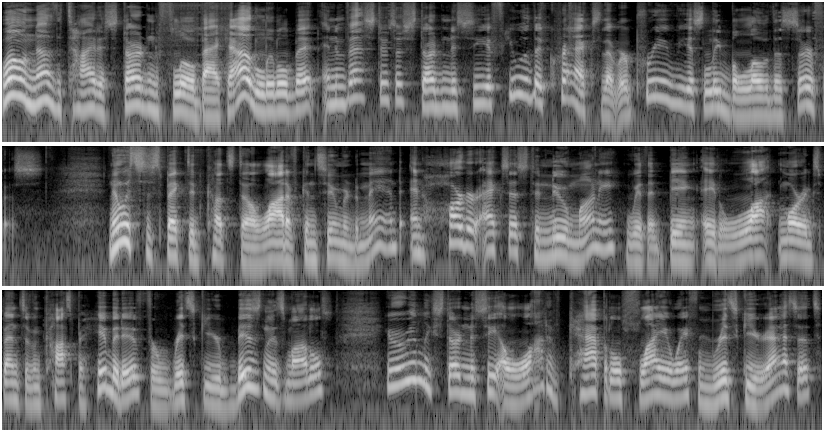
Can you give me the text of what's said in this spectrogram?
Well, now the tide is starting to flow back out a little bit and investors are starting to see a few of the cracks that were previously below the surface. With suspected cuts to a lot of consumer demand and harder access to new money, with it being a lot more expensive and cost prohibitive for riskier business models, you're really starting to see a lot of capital fly away from riskier assets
